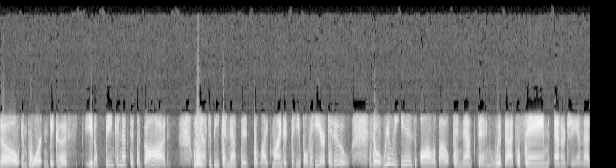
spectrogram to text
so important because you know being connected to God we have to be connected to like-minded people here too. So it really is all about connecting with that same energy and that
